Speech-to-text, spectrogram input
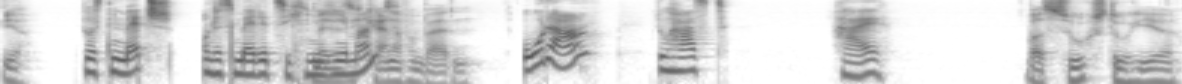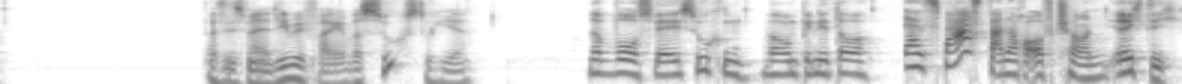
Ja. Du hast ein Match und es meldet sich nie Meldet sich jemand. keiner von beiden. Oder du hast Hi. Was suchst du hier? Das ist meine Lieblingsfrage. Was suchst du hier? Na, was werde ich suchen? Warum bin ich da? Das war's dann auch oft schon. Richtig.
